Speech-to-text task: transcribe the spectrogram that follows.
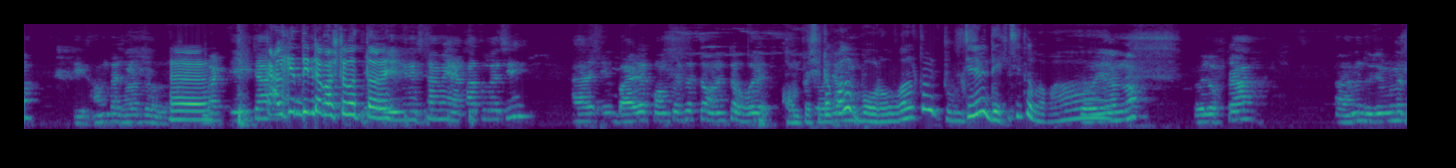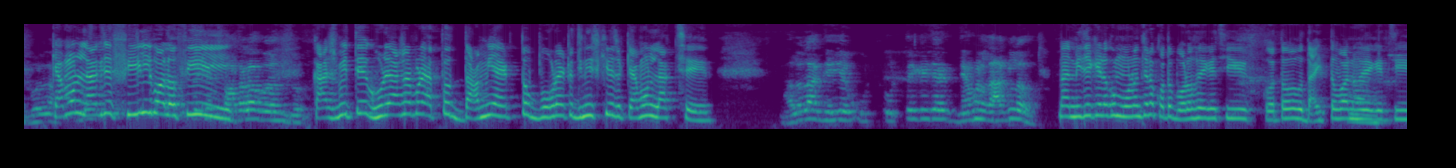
হ্যাঁ। বাট এইটা কালকের দিনটা কষ্ট করতে হবে। এই জিনিসটা আমি একা তুলেছি আর এই বাইরের কম্প্রেসারটা অনেকটা হয়ে কম্প্রেসারটা কত বড় বলতো আমি তুলছি আমি দেখছি তো বাবা। ওই জন্য ওই লোকটা কেমন লাগছে? ফিল বলো ফিল কাশ্মীর থেকে ঘুরে আসার পর এত দামি এত বড় একটা জিনিস কিনেছো কেমন লাগছে? ভালো লাগছে এই যে উঠতে গিয়ে যেমন লাগল। না নিজেকে এরকম মনে হচ্ছে না কত বড় হয়ে গেছি কত দায়িত্ববান হয়ে গেছি।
